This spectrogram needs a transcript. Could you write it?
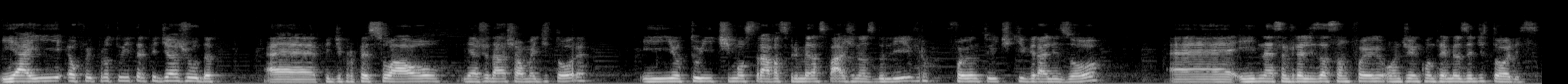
E aí eu fui pro Twitter pedir ajuda. É, pedi pro pessoal me ajudar a achar uma editora. E o tweet mostrava as primeiras páginas do livro. Foi um tweet que viralizou. É, e nessa viralização foi onde eu encontrei meus editores.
